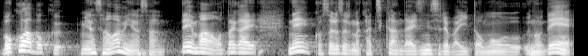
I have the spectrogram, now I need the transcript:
僕は僕皆さんは皆さん。でまあお互いねこうそれぞれの価値観大事にすればいいと思うので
